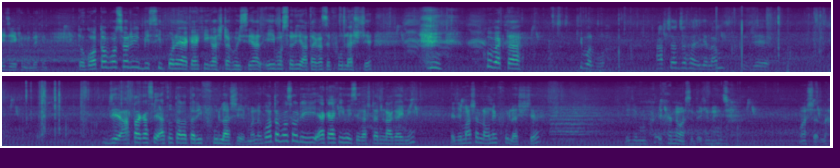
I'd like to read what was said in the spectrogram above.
এই যে এখানে দেখেন। তো গত বছরই বেশি পরে একা একই গাছটা হয়েছে আর এই বছরই আতা গাছে ফুল আসছে। খুব একটা, কি বলব, আশ্চর্য হয়ে গেলাম যে যে আতা গাছে এত তাড়াতাড়ি ফুল আসে। মানে গত বছরই একা একই হয়েছে গাছটা, আমি লাগাইনি। এই যে মাসাল্লাহ অনেক ফুল আসছে। এই যে এখানেও আছে, দেখেন এই যে মাসাল্লাহ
